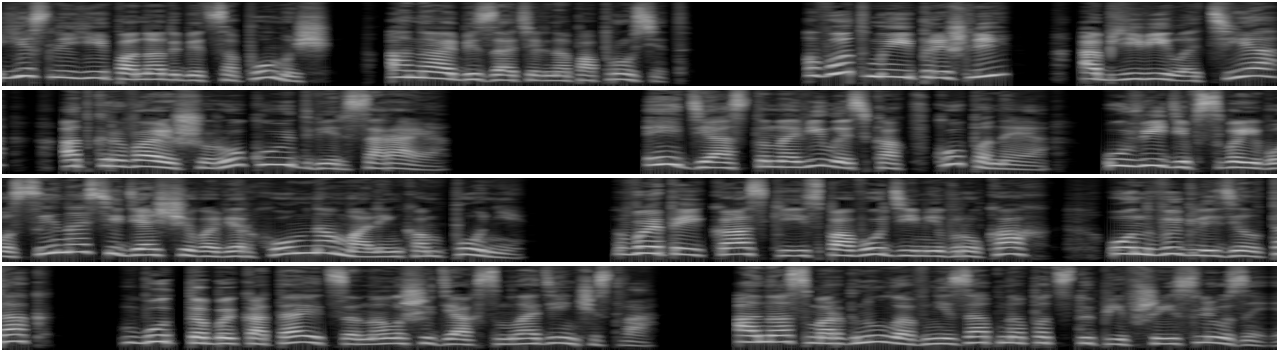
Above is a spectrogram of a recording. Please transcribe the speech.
Если ей понадобится помощь, она обязательно попросит. «Вот мы и пришли», — объявила Тия, открывая широкую дверь сарая. Эдди остановилась как вкопанная, увидев своего сына, сидящего верхом на маленьком пони. В этой каске и с поводьями в руках он выглядел так, будто бы катается на лошадях с младенчества. Она сморгнула внезапно подступившие слезы.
